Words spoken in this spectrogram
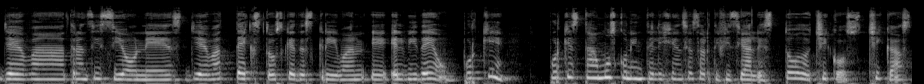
lleva transiciones, lleva textos que describan eh, el video. ¿Por qué? Porque estamos con inteligencias artificiales, todo chicos, chicas,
